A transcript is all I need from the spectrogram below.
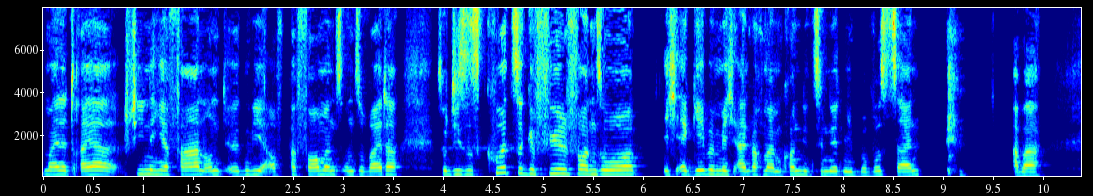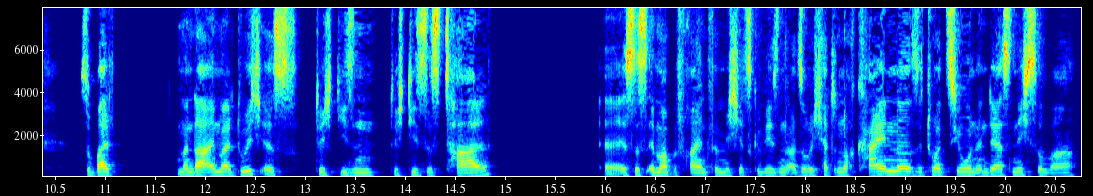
meine Dreier-Schiene hier fahren und irgendwie auf Performance und so weiter. So dieses kurze Gefühl von so, ich ergebe mich einfach meinem konditionierten Bewusstsein. Aber sobald man da einmal durch ist, durch diesen, durch dieses Tal, äh, ist es immer befreiend für mich jetzt gewesen. Also ich hatte noch keine Situation, in der es nicht so war.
